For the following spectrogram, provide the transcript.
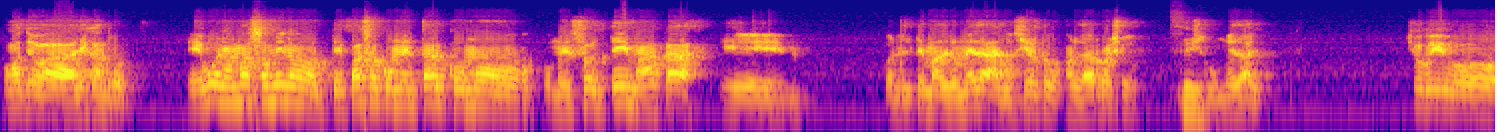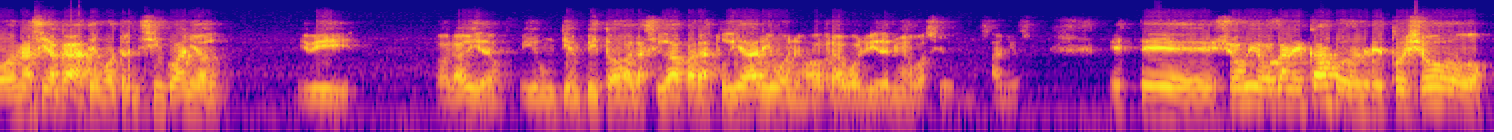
¿Cómo te va Alejandro? Eh, bueno, más o menos te paso a comentar cómo comenzó el tema acá eh, con el tema del humedal, ¿no es cierto? Con el arroyo y su humedal. Yo vivo, nací acá, tengo 35 años, viví toda la vida. Fui un tiempito a la ciudad para estudiar y bueno, ahora volví de nuevo hace unos años. Este, yo vivo acá en el campo donde estoy yo,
